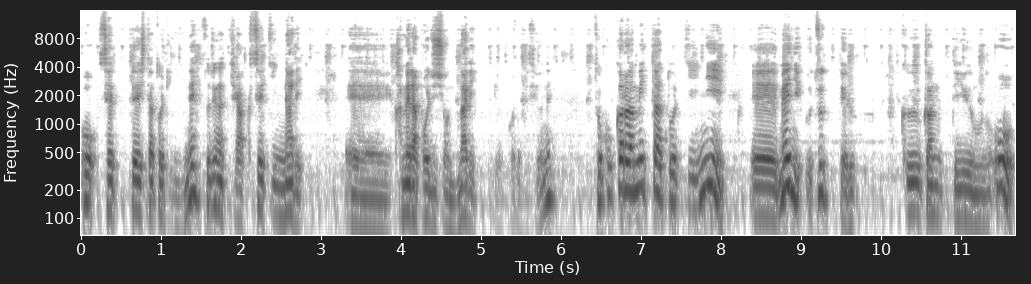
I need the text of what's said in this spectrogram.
を設定した時にねそれが客席になり、えー、カメラポジションなりっていうことですよね。そこから見た時に、え、目に映ってる空間っていうものを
